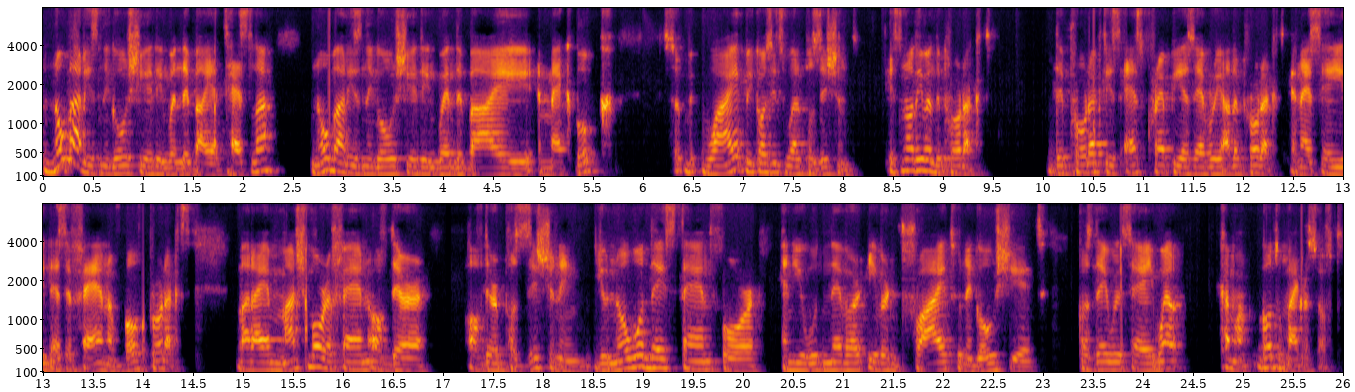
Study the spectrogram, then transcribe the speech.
Nobody's negotiating when they buy a Tesla. Nobody's negotiating when they buy a MacBook so why? Because it's well positioned. It's not even the product. The product is as crappy as every other product, and I say it as a fan of both products. But I am much more a fan of their of their positioning. You know what they stand for, and you would never even try to negotiate because they will say, "Well, come on, go to Microsoft."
